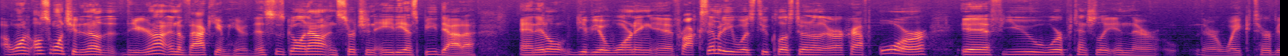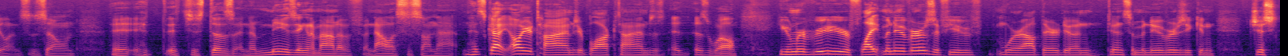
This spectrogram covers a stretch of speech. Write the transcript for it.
I want, also want you to know that you're not in a vacuum here. This is going out and searching ADSB data and it'll give you a warning if proximity was too close to another aircraft or if you were potentially in their their wake turbulence zone. It, it, it, just does an amazing amount of analysis on that. It's got all your times, your block times as, as well. You can review your flight maneuvers if you were out there doing doing some maneuvers. You can just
